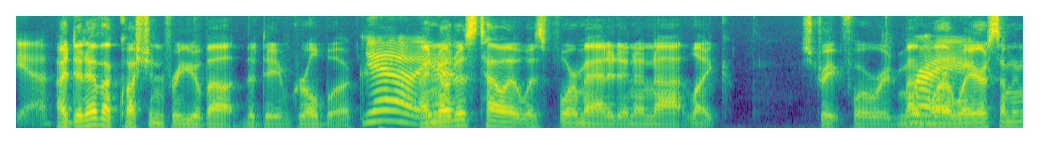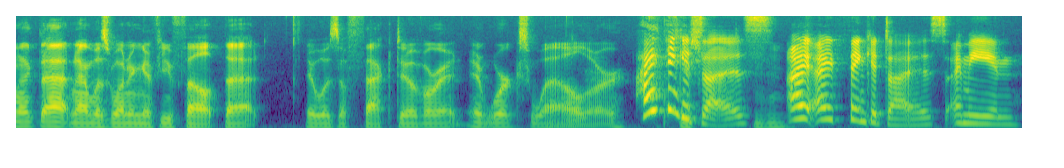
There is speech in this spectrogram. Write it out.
yeah I did have a question for you about the Dave Grohl book. yeah I yeah. noticed how it was formatted in a not like straightforward memoir Right. way or something like that, and I was wondering if you felt that it was effective or it, it works well or I think it does. Mhm. I, I think it does. I mean,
